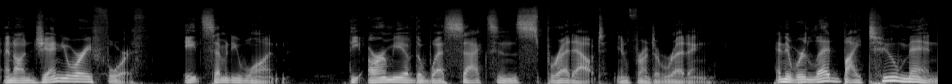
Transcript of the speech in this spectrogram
And on January 4th, 871, the army of the West Saxons spread out in front of Reading. And they were led by two men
